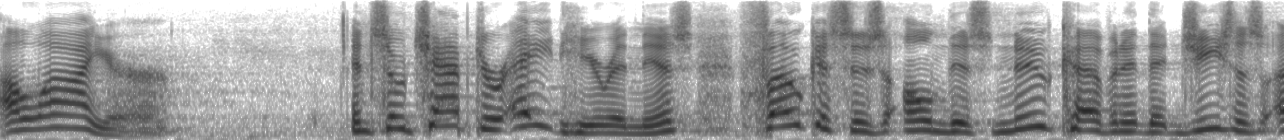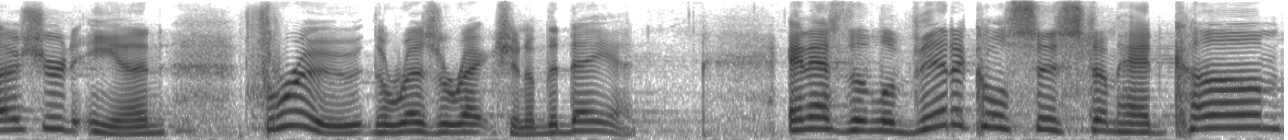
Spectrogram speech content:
a liar. And so, chapter 8 here in this focuses on this new covenant that Jesus ushered in through the resurrection of the dead. And as the Levitical system had come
